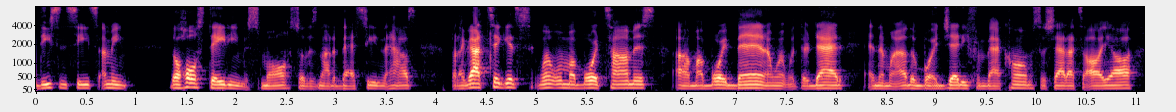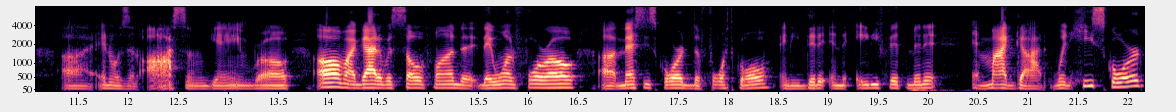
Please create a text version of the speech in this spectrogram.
decent seats. I mean, the whole stadium is small, so there's not a bad seat in the house. But I got tickets, went with my boy Thomas, uh, my boy Ben. I went with their dad, and then my other boy Jetty from back home. So shout out to all y'all. Uh, and it was an awesome game, bro. Oh my God, it was so fun. They won 4 0. Uh, Messi scored the fourth goal, and he did it in the 85th minute. And my God, when he scored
